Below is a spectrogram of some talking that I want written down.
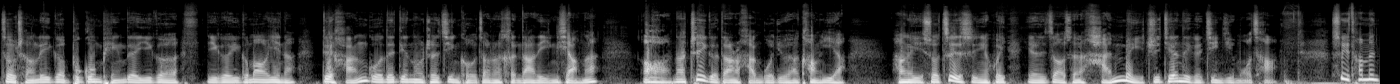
造成了一个不公平的一个一个一个贸易呢？对韩国的电动车进口造成很大的影响呢？哦，那这个当然韩国就要抗议啊。韩国也说，这个事情会也造成韩美之间的一个经济摩擦，所以他们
